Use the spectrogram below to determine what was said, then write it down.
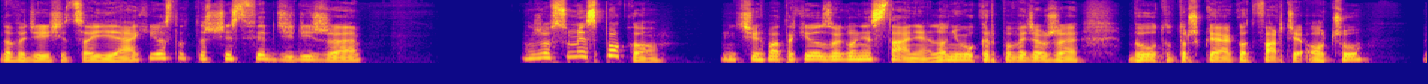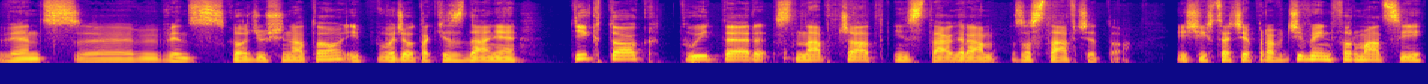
dowiedzieli się co i jak i ostatecznie stwierdzili, że no, że w sumie spoko. Nic się chyba takiego złego nie stanie. Lonnie Walker powiedział, że było to troszkę jak otwarcie oczu, więc, yy, więc zgodził się na to i powiedział takie zdanie: TikTok, Twitter, Snapchat, Instagram, zostawcie to. Jeśli chcecie prawdziwej informacji,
